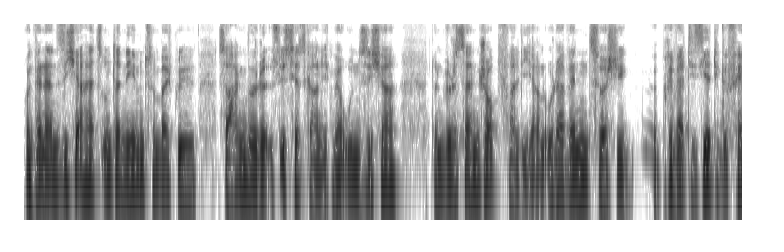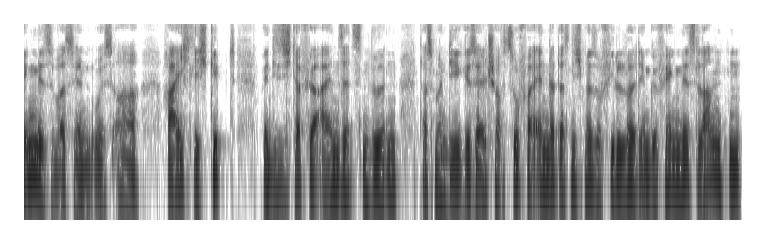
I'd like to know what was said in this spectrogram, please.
Und wenn ein Sicherheitsunternehmen zum Beispiel sagen würde, es ist jetzt gar nicht mehr unsicher, dann würde es seinen Job verlieren. Oder wenn zum Beispiel privatisierte Gefängnisse, was es in den USA reichlich gibt, wenn die sich dafür einsetzen würden, dass man die Gesellschaft so verändert, dass nicht mehr so viele Leute im Gefängnis landen,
